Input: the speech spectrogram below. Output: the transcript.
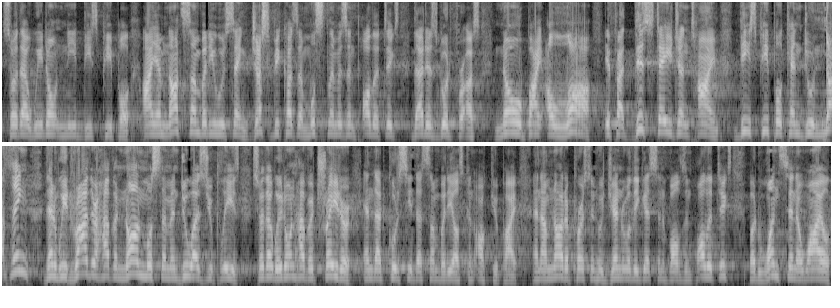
so that we don't need these people. I am not somebody who's saying just because a Muslim is in politics, that is good for us. No, by Allah, if at this stage and time these people can do nothing, then we'd rather have a non-Muslim and do as you please so that we don't have a traitor in that kursi that somebody else can occupy. And I'm not a person who generally gets involved in politics, but once in a while,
